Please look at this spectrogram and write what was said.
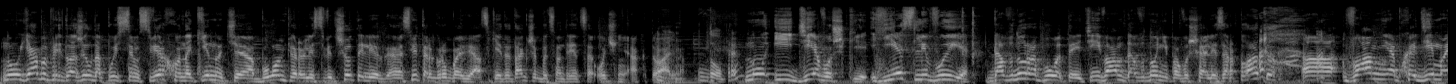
Ну, я бы предложил, допустим, сверху накинуть э, бомпер или свитшот или э, свитер грубовязки. Это также будет смотреться очень актуально. Добре. Ну и девушки, если вы давно работаете и вам давно не повышали зарплату, а, вам необходимо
